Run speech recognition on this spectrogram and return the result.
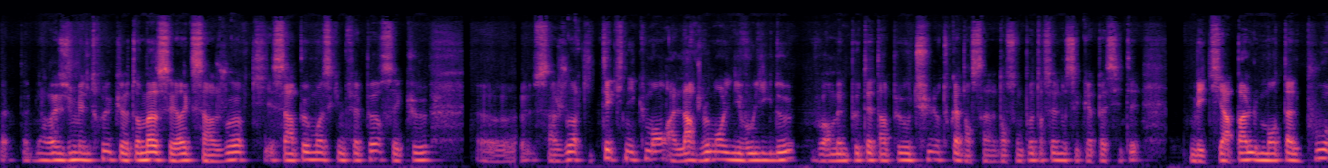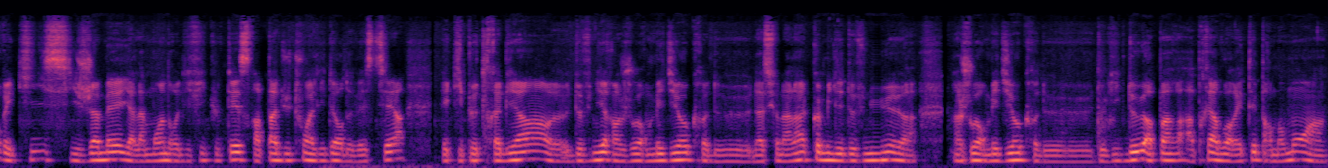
T'as bien résumé le truc, Thomas. C'est vrai que c'est un joueur qui. C'est un peu moi ce qui me fait peur, c'est que euh, c'est un joueur qui techniquement a largement le niveau Ligue 2, voire même peut-être un peu au-dessus, en tout cas dans, son potentiel, dans ses capacités, mais qui n'a pas le mental pour et qui, si jamais il y a la moindre difficulté, sera pas du tout un leader de vestiaire et qui peut très bien euh, devenir un joueur médiocre de National 1, comme il est devenu un, joueur médiocre de, Ligue 2, à part, après avoir été par moment un,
